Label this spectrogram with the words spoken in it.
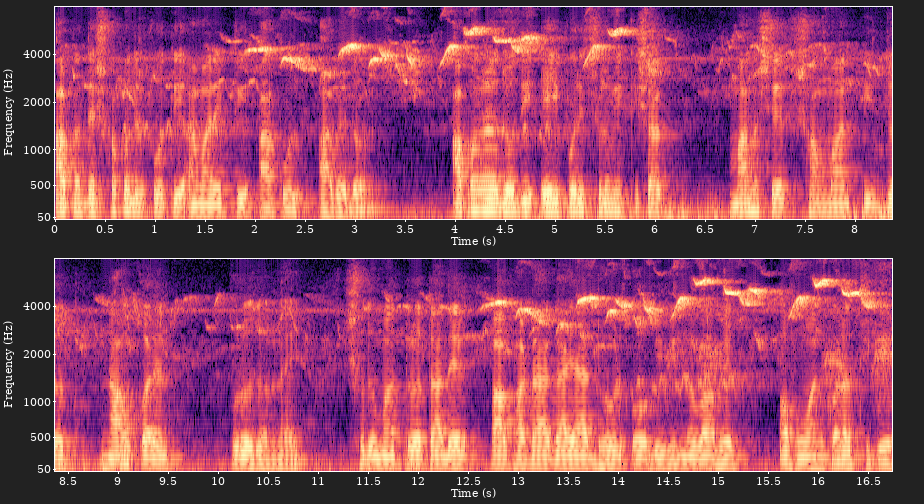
আপনাদের সকলের প্রতি আমার একটি আকুল আবেদন। আপনারা যদি এই পরিশ্রমী কৃষক মানুষের সম্মান, ইজ্জত নাও করেন, প্রয়োজন নেই। শুধুমাত্র তাদের পা ফাটা, গায়া, ধুর ও বিভিন্নভাবে অপমান করা থেকে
